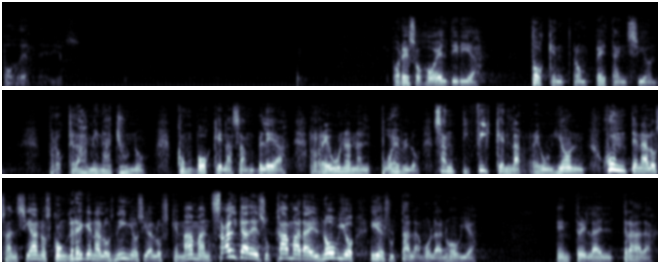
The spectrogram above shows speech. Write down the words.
poder de Dios. Por eso Joel diría, toquen trompeta en Sión, proclamen ayuno, convoquen asamblea, reúnan al pueblo, santifiquen la reunión, junten a los ancianos, congreguen a los niños y a los que maman, salga de su cámara el novio y de su tálamo la novia entre la entrada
